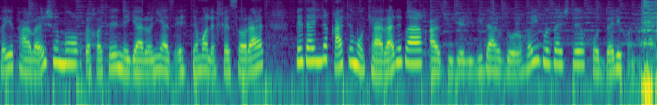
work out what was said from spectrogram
های پرورش مرغ به خاطر نگرانی از احتمال خسارت به دلیل قطع مکرر برق از جوجه ریزی در دوره های گذشته خودداری کنند.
